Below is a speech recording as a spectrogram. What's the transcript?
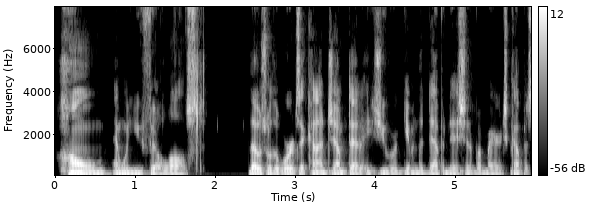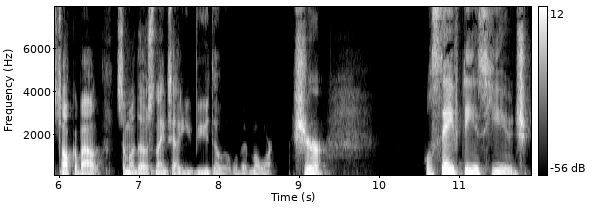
home, and when you feel lost. Those were the words that kind of jumped out as you were given the definition of a marriage compass. Talk about some of those things, how you view those a little bit more. Sure. Well, safety is huge.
